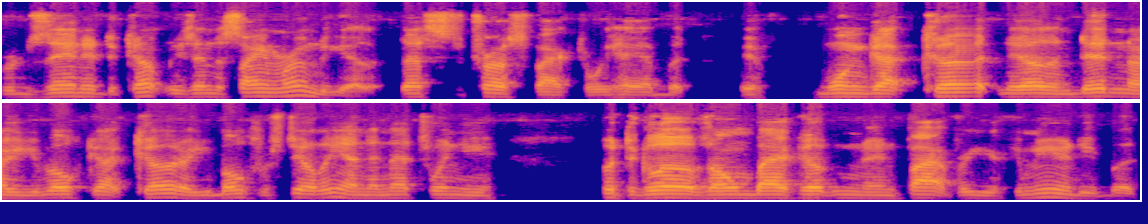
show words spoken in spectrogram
presented to companies in the same room together. That's the trust factor we have. But if one got cut and the other didn't, or you both got cut, or you both were still in, then that's when you put the gloves on back up and, and fight for your community. But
